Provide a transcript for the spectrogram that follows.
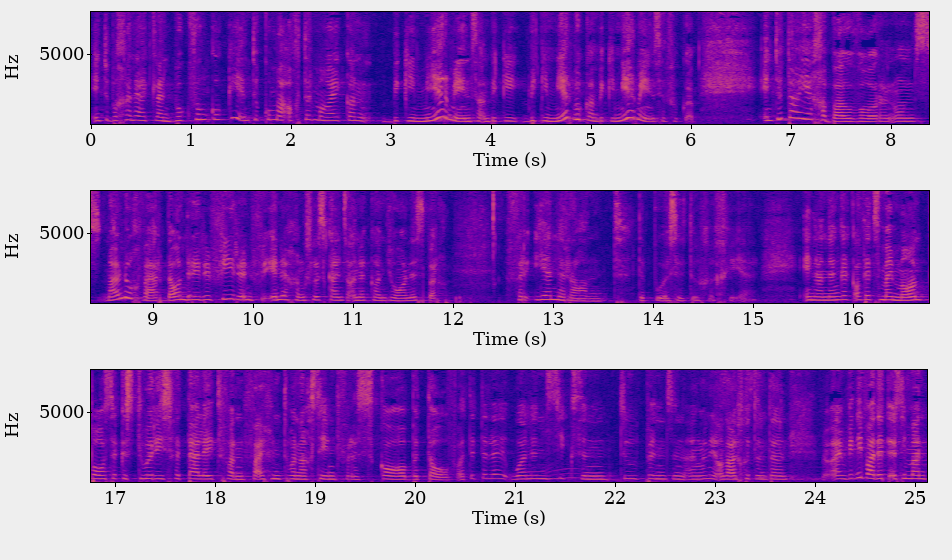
En toe begin hy 'n klein boekwinkeltjie en toe kom hy agter maar hy kan bietjie meer mense aan bietjie bietjie meer boeke aan bietjie meer mense verkoop. En toe het hy 'n gebou waarin ons nou nog werk, daar in die rivier in vereniging soos kyns aan die kant Johannesburg vir 1 rand deposito gegee. En dan dink ek altyd my maandpa sulke stories vertel het van 25 sent vir 'n skaap betaal. Wat het hulle 1 and 6 and 2 pence en en al daai goed onthou. Nou ek weet nie wat dit is nie man.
